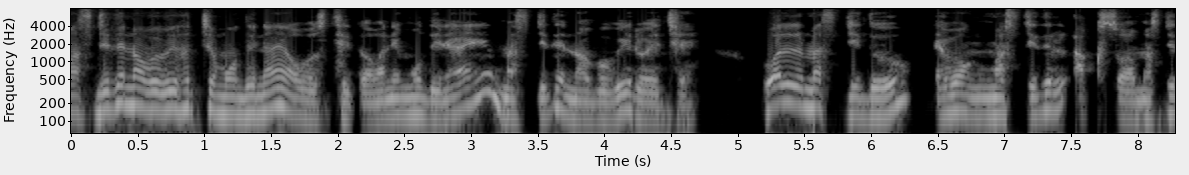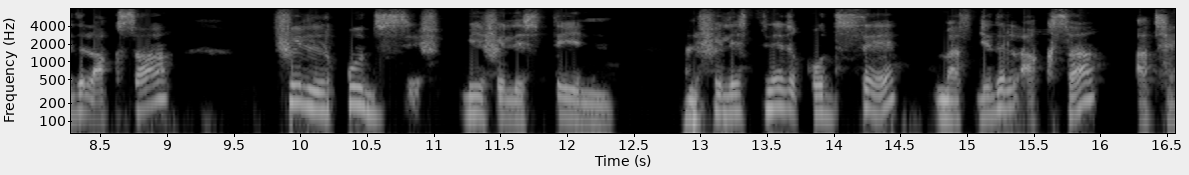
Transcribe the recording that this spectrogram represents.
মসজিদে নববী হচ্ছে মদিনায় অবস্থিত মানে মদিনায় মসজিদে নববী রয়েছে। ওয়াল মসজিদু এবং মসজিদুল আকসা মসজিদুল আকসা ফিল কুদস বি ফিলিস্তিন। মানে ফিলিস্তিনের কুদসে মসজিদুল আকসা আছে।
